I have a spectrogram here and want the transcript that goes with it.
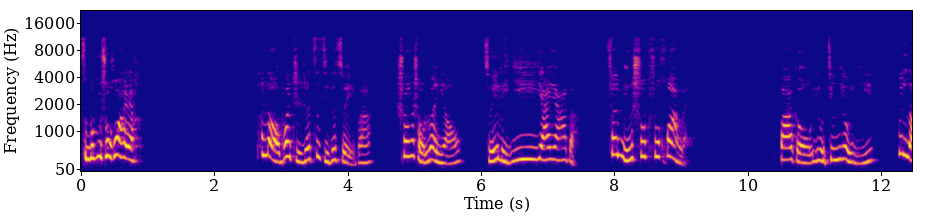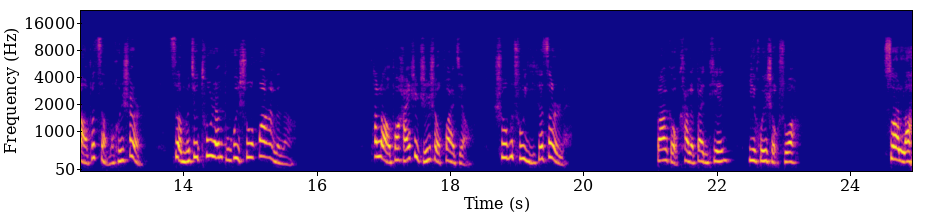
怎么不说话呀？”他老婆指着自己的嘴巴，双手乱摇，嘴里咿咿呀呀的，分明说不出话来。八狗又惊又疑，问老婆怎么回事儿？怎么就突然不会说话了呢？他老婆还是指手画脚，说不出一个字儿来。八狗看了半天，一挥手说：“算了，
